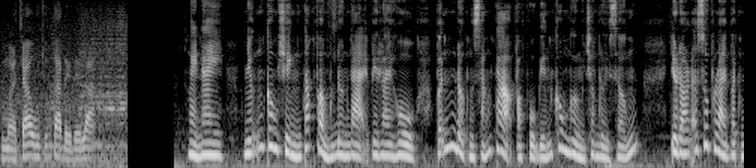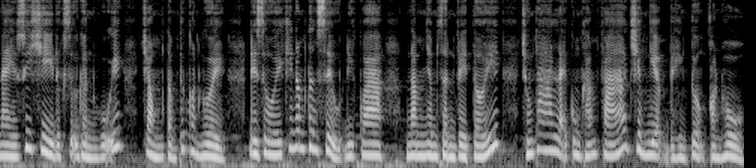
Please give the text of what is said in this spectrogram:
mà cha ông chúng ta để để lại. Ngày nay, những công trình tác phẩm đường đại về loài hồ vẫn được sáng tạo và phổ biến không ngừng trong đời sống. Điều đó đã giúp loài vật này duy trì được sự gần gũi trong tâm thức con người, để rồi khi năm Tân Sửu đi qua, năm nhâm dần về tới, chúng ta lại cùng khám phá, chiêm nghiệm về hình tượng con hổ,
